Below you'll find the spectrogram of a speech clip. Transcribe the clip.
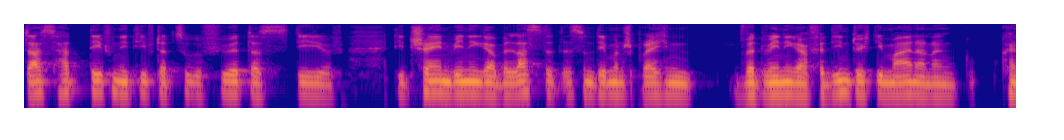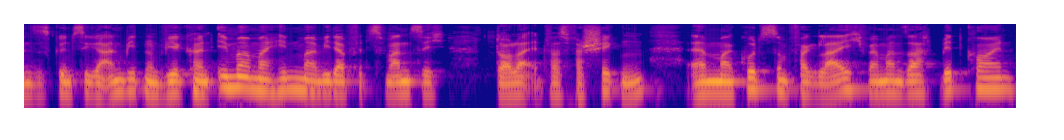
das hat definitiv dazu geführt, dass die, die Chain weniger belastet ist und dementsprechend wird weniger verdient durch die Miner, dann können sie es günstiger anbieten und wir können immer mal hin mal wieder für 20 Dollar etwas verschicken. Ähm, mal kurz zum Vergleich, wenn man sagt, Bitcoin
